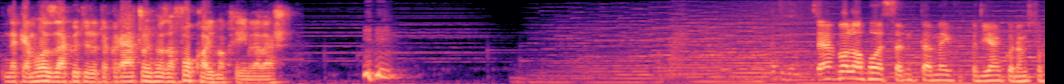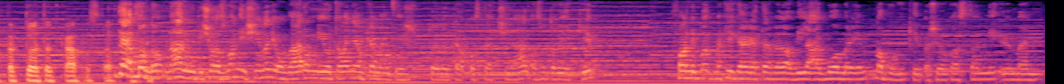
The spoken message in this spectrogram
nekem hozzákötődött a karácsonyhoz a fokhagyma krémleves. Hát. De valahol szerintem még, hogy ilyenkor nem szoktak töltött káposztát. De mondom, nálunk is az van, és én nagyon várom, mióta anyám kemencés töltött káposztát csinál, azóta végképp. Fanni meg kikergettem vele a világból, mert én napokig képes vagyok azt tenni, ő meg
